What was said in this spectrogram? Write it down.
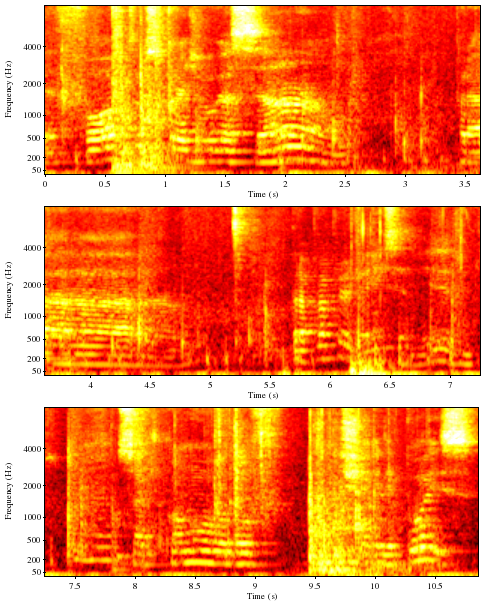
É fotos para divulgação, para para própria agência mesmo. Só que como o Rodolfo chega depois,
